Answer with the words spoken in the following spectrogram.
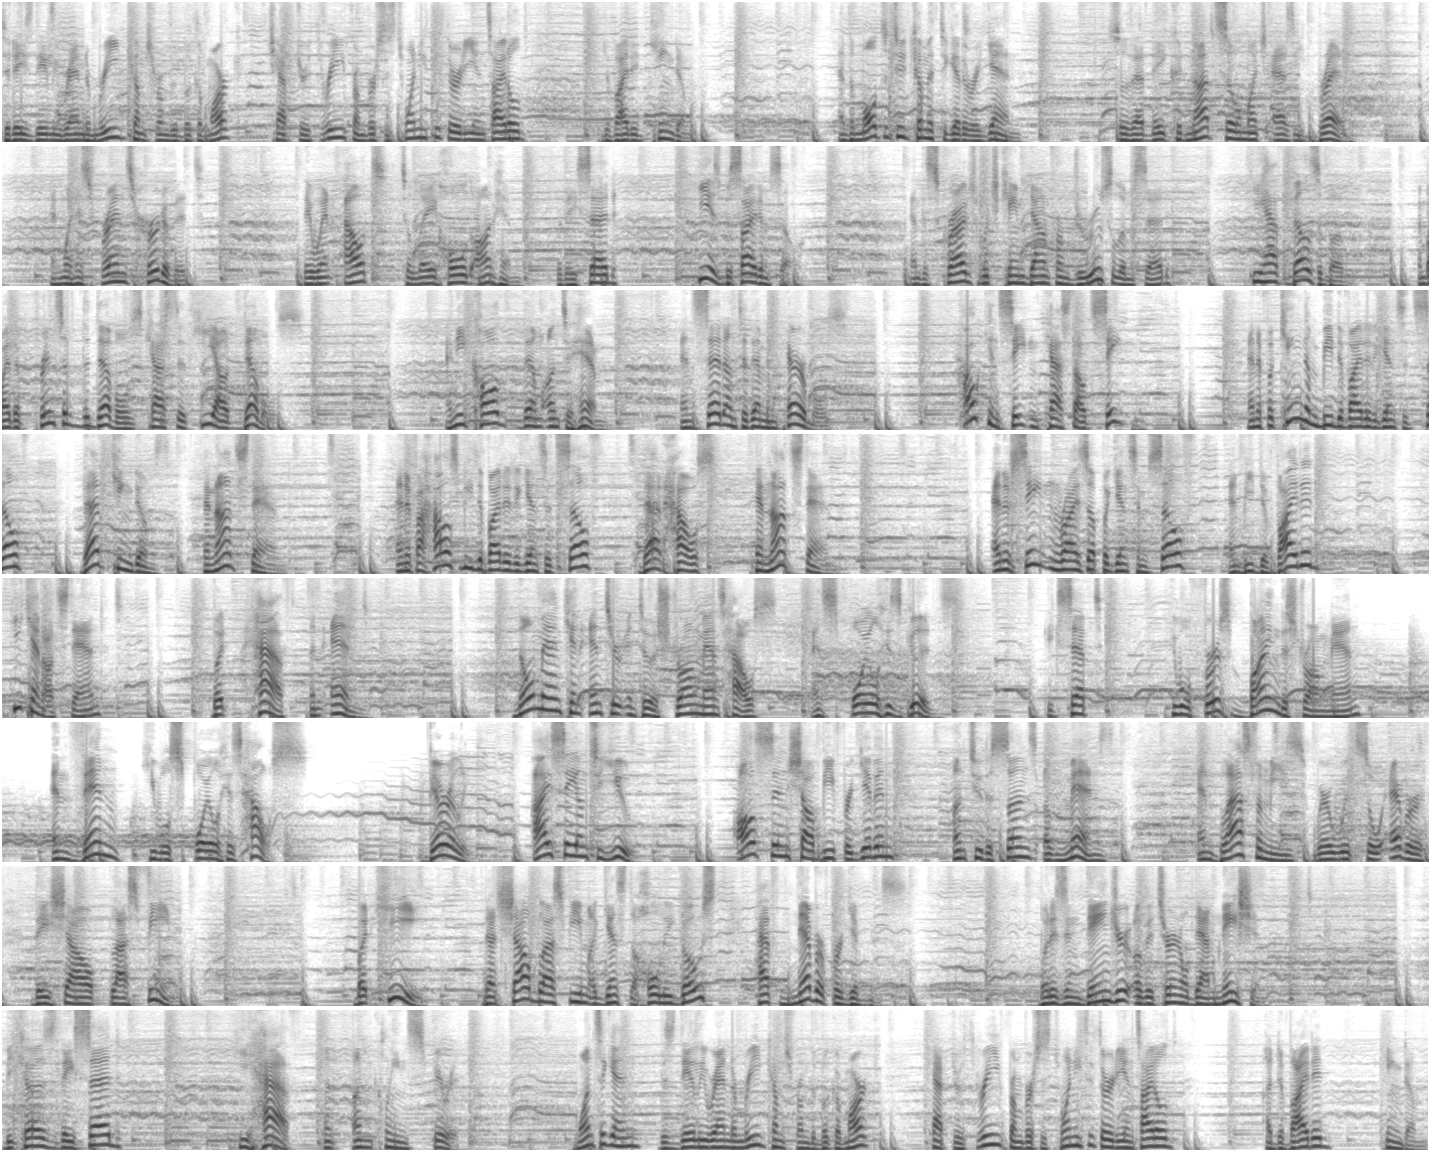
Today's daily random read comes from the book of Mark, chapter 3, from verses 20 to 30, entitled Divided Kingdom. And the multitude cometh together again, so that they could not so much as eat bread. And when his friends heard of it, they went out to lay hold on him, for they said, He is beside himself. And the scribes which came down from Jerusalem said, He hath Beelzebub, and by the prince of the devils casteth he out devils. And he called them unto him, and said unto them in parables, How can Satan cast out Satan? And if a kingdom be divided against itself, that kingdom cannot stand. And if a house be divided against itself, that house cannot stand. And if Satan rise up against himself and be divided, he cannot stand, but hath an end. No man can enter into a strong man's house and spoil his goods, except he will first bind the strong man, and then he will spoil his house. Verily, I say unto you, all sins shall be forgiven unto the sons of men, and blasphemies wherewithsoever they shall blaspheme. But he that shall blaspheme against the Holy Ghost hath never forgiveness, but is in danger of eternal damnation, because they said, He hath an unclean spirit. Once again, this daily random read comes from the book of Mark, chapter 3, from verses 20 to 30, entitled A Divided Kingdom.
